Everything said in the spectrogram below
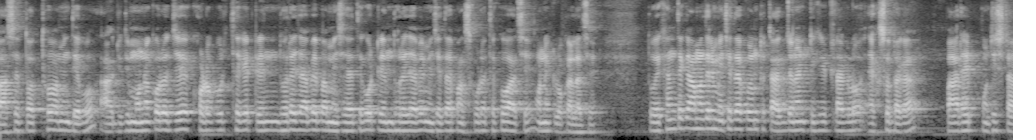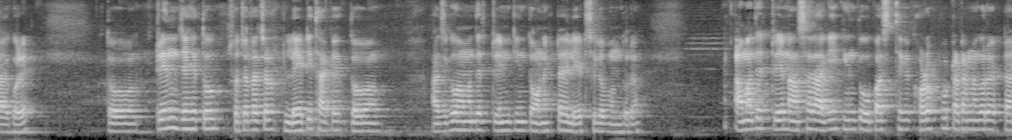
বাসের তথ্য আমি দেবো। আর যদি মনে করো যে খড়গপুর থেকে ট্রেন ধরে যাবে বা মেচেদা থেকেও ট্রেন ধরে যাবে, মেচেদা পাঁশকুড়া থেকেও আছে, অনেক লোকাল আছে। তো এখান থেকে আমাদের মেচেদা পর্যন্ত চারজনের টিকিট লাগল একশো টাকা পার হেড পঁচিশ টাকা করে। তো ট্রেন যেহেতু সচরাচর লেটই থাকে, তো আজকেও আমাদের ট্রেন কিন্তু অনেকটাই লেট ছিল বন্ধুরা। আমাদের ট্রেন আসার আগেই কিন্তু ওপাশ থেকে খড়গপুর টাটানগর একটা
